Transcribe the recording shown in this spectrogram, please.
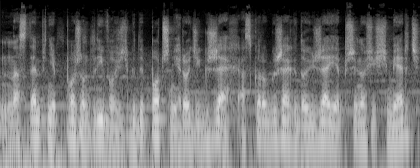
następnie porządliwość, gdy pocznie, rodzi grzech, a skoro grzech dojrzeje, przynosi śmierć.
